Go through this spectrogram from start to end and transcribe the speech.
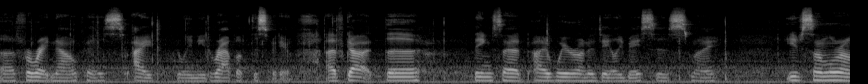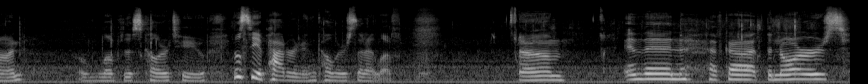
uh, for right now because I really need to wrap up this video. I've got the things that I wear on a daily basis. My Yves Saint Laurent. I love this color too. You'll see a pattern in colors that I love. Um, and then I've got the NARS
